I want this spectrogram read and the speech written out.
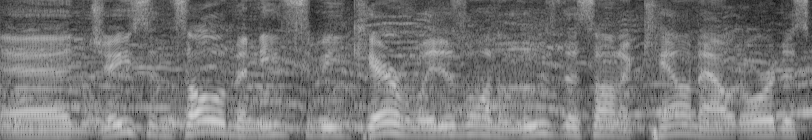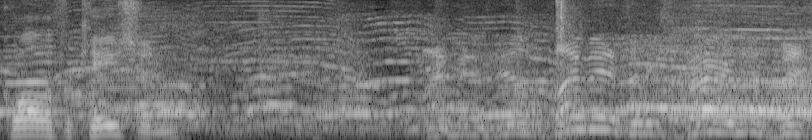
And Jason Sullivan needs to be careful. He doesn't want to lose this on a count out or a disqualification. Five minutes down. Five minutes of expiring this match.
